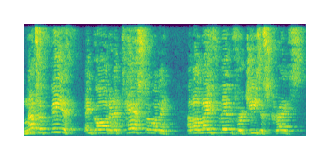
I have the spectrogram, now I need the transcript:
And that's a faith in God and a testimony and a life lived for Jesus Christ.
